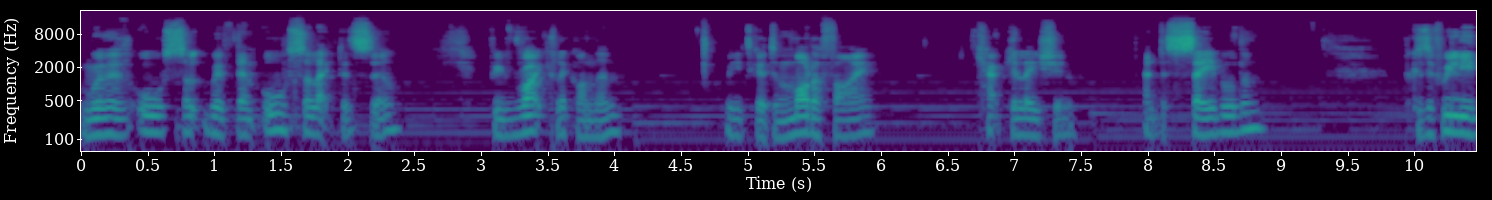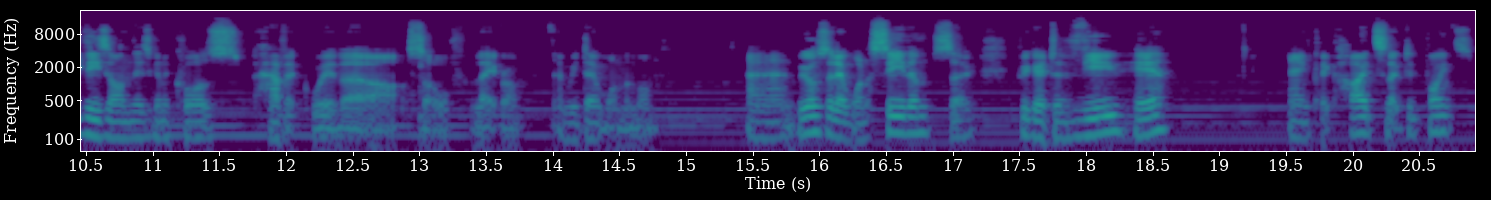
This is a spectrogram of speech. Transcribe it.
With, all, with them all selected still, if we right click on them, we need to go to modify, calculation, and disable them because if we leave these on, there's going to cause havoc with uh, our solve later on, and we don't want them on. and we also don't want to see them. So if we go to View here and click Hide Selected Points,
